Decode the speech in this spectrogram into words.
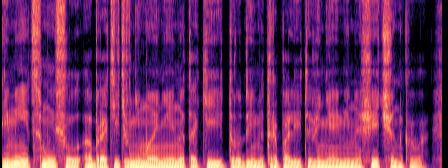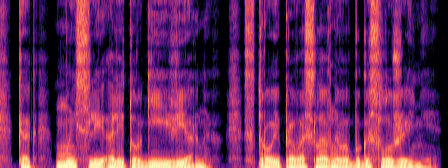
Имеет смысл обратить внимание на такие труды митрополита Вениамина Фетченкова, как «Мысли о литургии верных», «Строй православного богослужения»,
